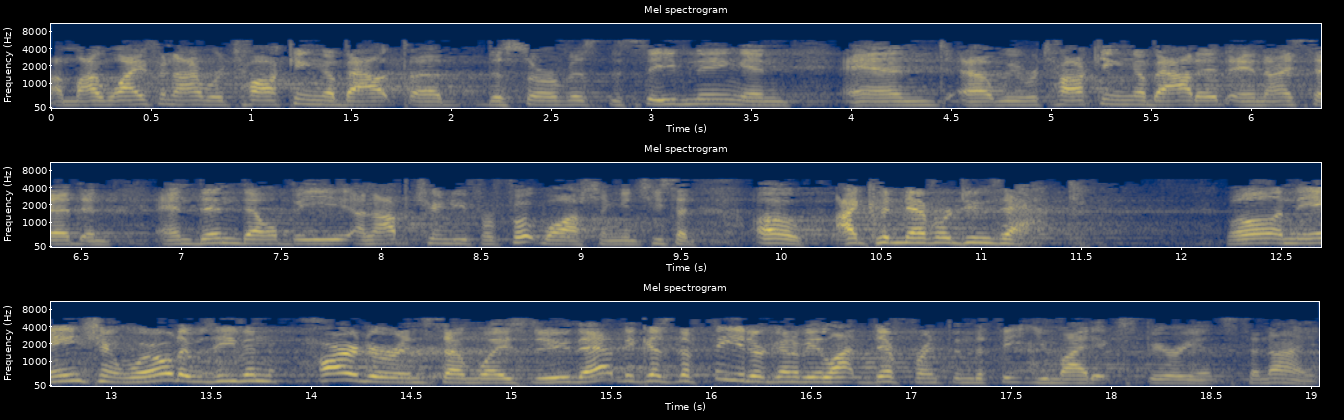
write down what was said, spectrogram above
uh, my wife and I were talking about uh, the service this evening, and and uh, we were talking about it, and I said, and and then there'll be an opportunity for foot washing, and she said, "Oh, I could never do that." Well, in the ancient world, it was even harder in some ways to do that because the feet are going to be a lot different than the feet you might experience tonight.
